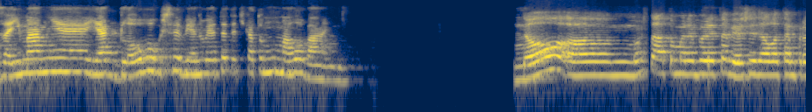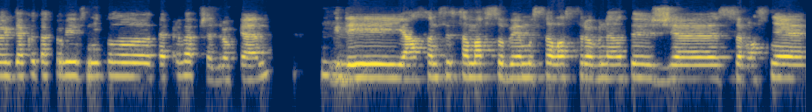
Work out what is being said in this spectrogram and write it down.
Zajímá mě, jak dlouho už se věnujete teďka tomu malování. No, um, možná tomu nebudete věřit, ale ten projekt jako takový vznikl teprve před rokem, mm-hmm. kdy já jsem si sama v sobě musela srovnat, že se vlastně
